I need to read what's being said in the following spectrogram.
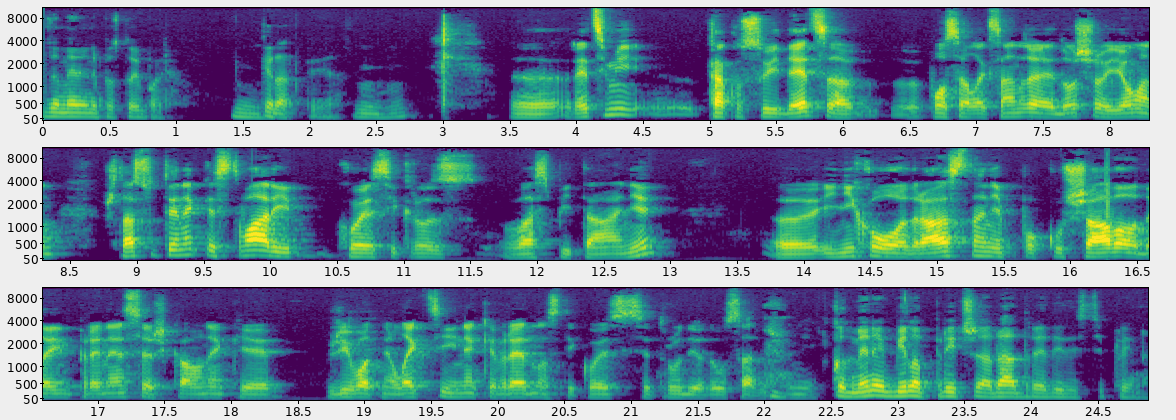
za mene ne postoji bolja. Mm. Kratko, ja. Mm -hmm. E, reci mi, kako su i deca, posle Aleksandra je došao i Jovan, šta su te neke stvari koje si kroz vaspitanje e, i njihovo odrastanje pokušavao da im preneseš kao neke životne lekcije i neke vrednosti koje si se trudio da usadiš u njih? Kod mene je bila priča rad, red i disciplina.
